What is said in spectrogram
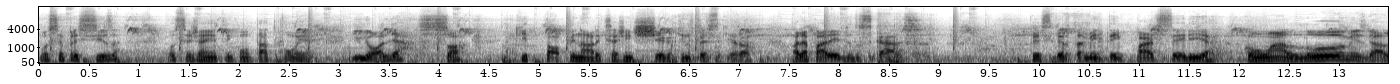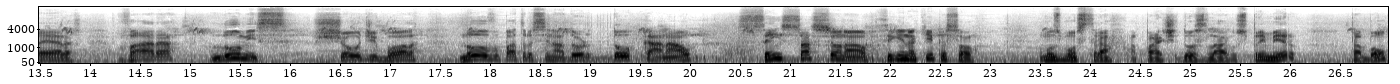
você precisa, você já entre em contato com ele. E olha só que top na hora que a gente chega aqui no pesqueiro, ó. Olha a parede dos caras. O pesqueiro também tem parceria com a Lumes, galera. Vara Lumes, show de bola. Novo patrocinador do canal, sensacional. Seguindo aqui, pessoal, Vamos mostrar a parte dos lagos primeiro, tá bom?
